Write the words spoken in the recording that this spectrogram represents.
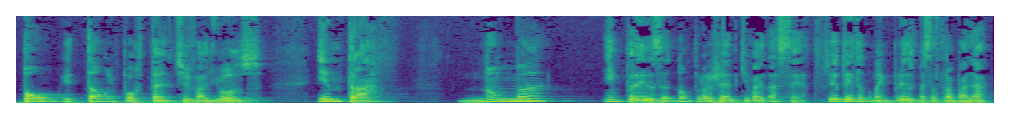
bom e tão importante e valioso entrar numa empresa, num projeto que vai dar certo? Você entra numa empresa, começa a trabalhar,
